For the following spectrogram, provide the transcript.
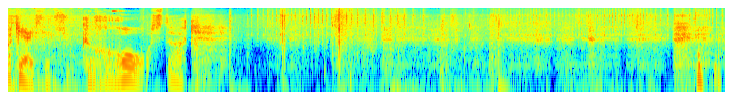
Ok, c'est du gros stock.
